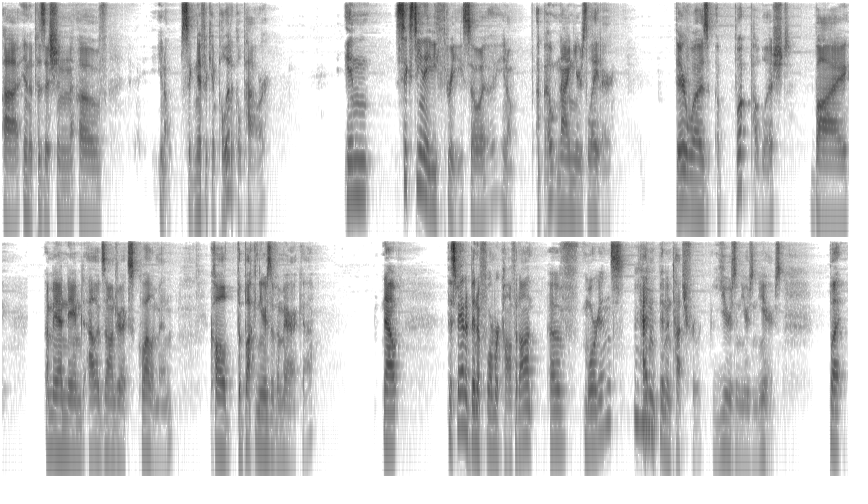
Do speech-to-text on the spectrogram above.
uh, in a position of you know significant political power in 1683 so uh, you know about nine years later there was a book published by a man named alexandre exquemelin called the buccaneers of america now this man had been a former confidant of morgan's mm-hmm. hadn't been in touch for years and years and years but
